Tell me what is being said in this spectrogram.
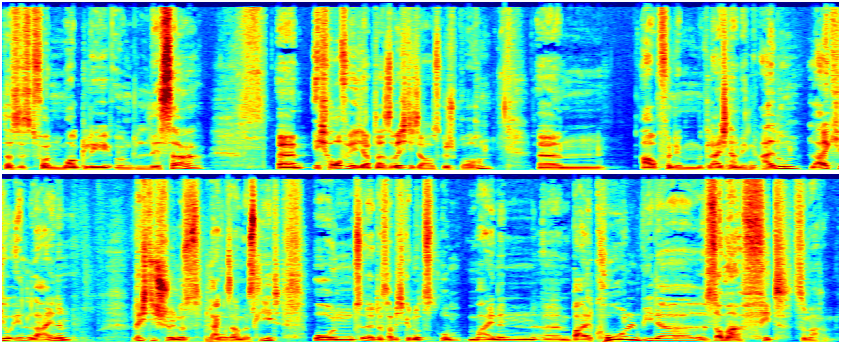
Das ist von Mowgli und Lissa. Ähm, ich hoffe, ich habe das richtig ausgesprochen. Ähm, auch von dem gleichnamigen Album Like You in Leinen. Richtig schönes, langsames Lied. Und äh, das habe ich genutzt, um meinen äh, Balkon wieder sommerfit zu machen.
